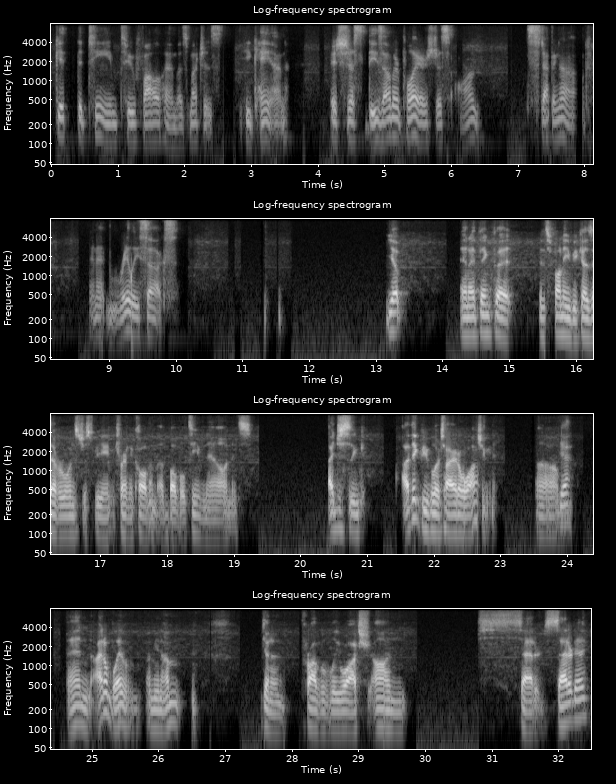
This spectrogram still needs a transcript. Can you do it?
get the team to follow him as much as he can. It's just these other players just aren't stepping up, and it really sucks. Yep. And I think that it's funny because everyone's just being trying to call them a bubble team now, and it's. I just think, I think people are tired of watching it. Um, yeah. And I don't blame them. I mean, I'm gonna probably watch on Saturday. Saturday.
